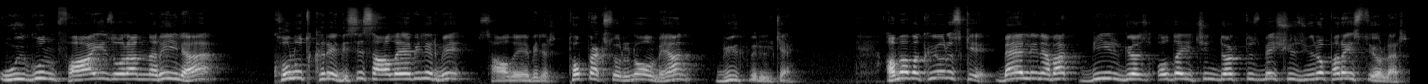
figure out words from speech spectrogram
uygun faiz oranlarıyla konut kredisi sağlayabilir mi? Sağlayabilir. Toprak sorunu olmayan büyük bir ülke. Ama bakıyoruz ki Berlin'e bak bir göz oda için 400-500 euro para istiyorlar.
